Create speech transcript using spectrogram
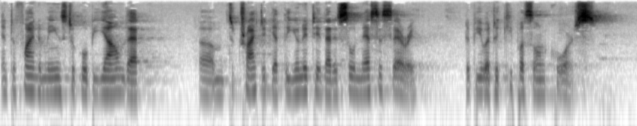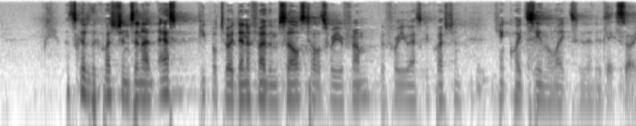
and to find a means to go beyond that, um, to try to get the unity that is so necessary to be able to keep us on course. Let's go to the questions, and I'd ask people to identify themselves. Tell us where you're from before you ask a question. Can't quite see in the lights who that is. Okay, sorry.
